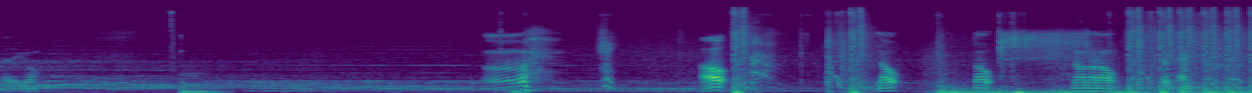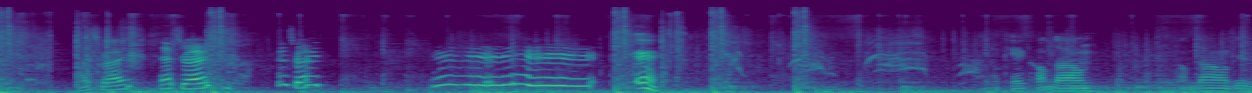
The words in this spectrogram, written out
There you go. Uh, Hey. oh. No. No. No, no, no. Good, I'm- That's right. That's right. That's right. Eh. Okay, calm down. Calm down. You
